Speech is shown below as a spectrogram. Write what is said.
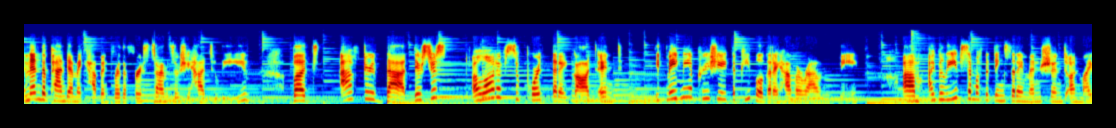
and then the pandemic happened for the first time, so she had to leave. But after that, there's just a lot of support that I got, and it made me appreciate the people that I have around me. Um, I believe some of the things that I mentioned on my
